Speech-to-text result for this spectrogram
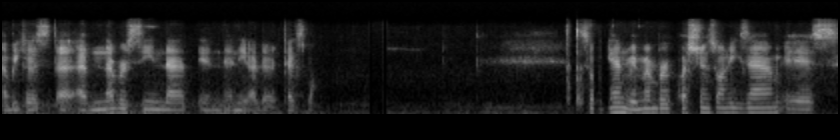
Uh, because uh, I've never seen that in any other textbook. So again, remember questions on exam is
